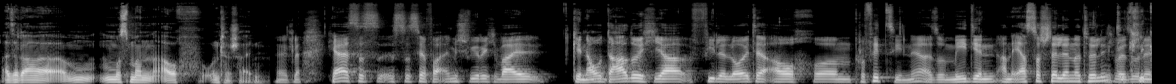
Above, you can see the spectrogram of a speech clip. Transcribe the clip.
Also da ähm, muss man auch unterscheiden. Ja klar. Ja, es ist, es ist ja vor allem schwierig, weil genau dadurch ja viele Leute auch ähm, Profit ziehen. Ne? Also Medien an erster Stelle natürlich. Weil so eine,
